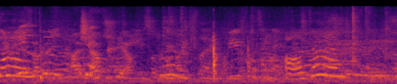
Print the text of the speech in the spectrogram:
done. All done.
